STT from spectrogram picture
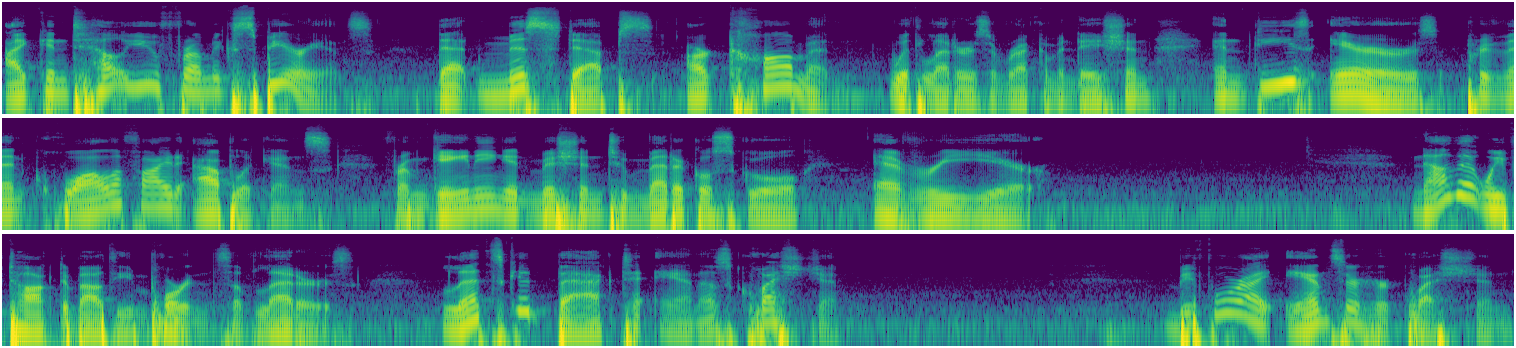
I can tell you from experience that missteps are common with letters of recommendation, and these errors prevent qualified applicants from gaining admission to medical school every year. Now that we've talked about the importance of letters, let's get back to Anna's question. Before I answer her question,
